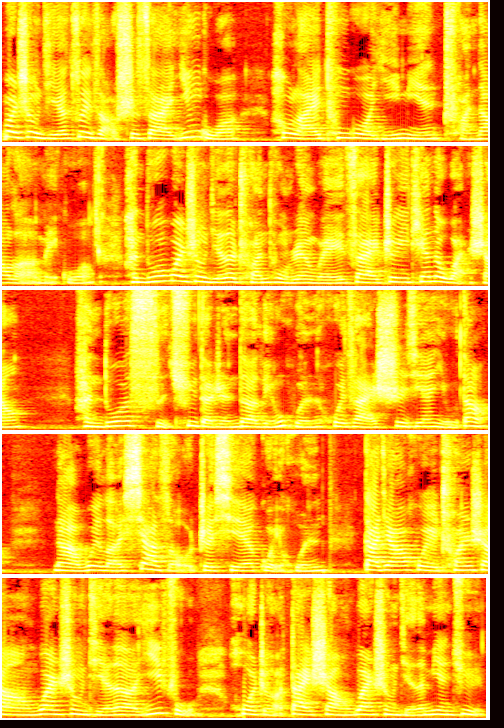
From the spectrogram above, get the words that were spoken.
万圣节最早是在英国，后来通过移民传到了美国。很多万圣节的传统认为，在这一天的晚上，很多死去的人的灵魂会在世间游荡。那为了吓走这些鬼魂，大家会穿上万圣节的衣服，或者戴上万圣节的面具。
